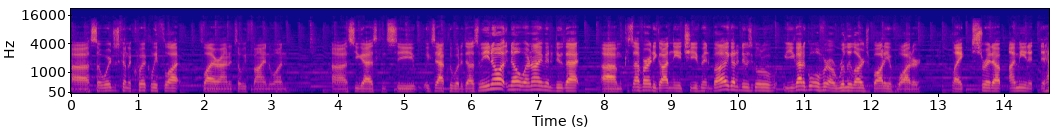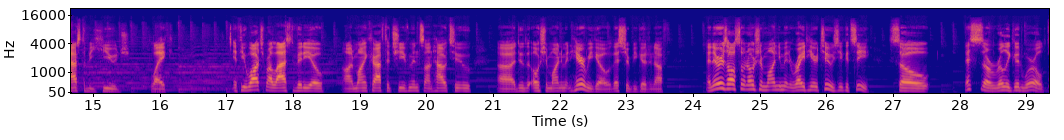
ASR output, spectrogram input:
Uh, so we're just going to quickly fly, fly around until we find one. Uh, so you guys can see exactly what it does. I mean, you know what? No, we're not even going to do that because um, I've already gotten the achievement. But all you got to do is go to, you got to go over a really large body of water. Like, straight up. I mean, it, it has to be huge. Like, if you watch my last video on Minecraft achievements on how to uh, do the ocean monument. Here we go. This should be good enough. And there is also an ocean monument right here too, as you can see. So this is a really good world.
